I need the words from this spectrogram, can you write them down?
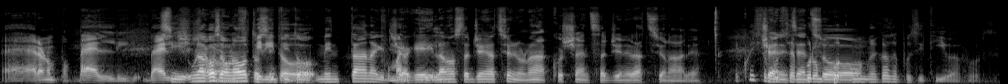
eh, erano un po' belli, belli Sì, una cosa una volta ho sentito Mentana che diceva che la nostra generazione non ha coscienza generazionale. E questo Cioè, forse è pure un senso- po' una cosa positiva, forse.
